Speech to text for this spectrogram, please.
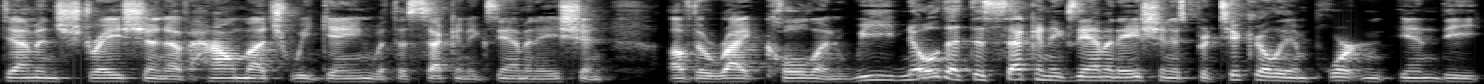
demonstration of how much we gain with the second examination of the right colon. We know that the second examination is particularly important in the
